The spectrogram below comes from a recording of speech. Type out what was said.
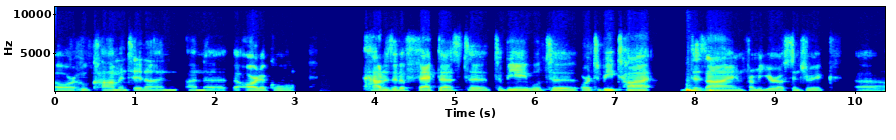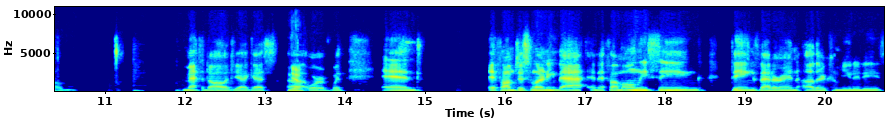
or who commented on on the, the article. How does it affect us to to be able to or to be taught design from a Eurocentric um, methodology, I guess, Yeah. uh, or with, and if I'm just learning that, and if I'm only seeing things that are in other communities,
